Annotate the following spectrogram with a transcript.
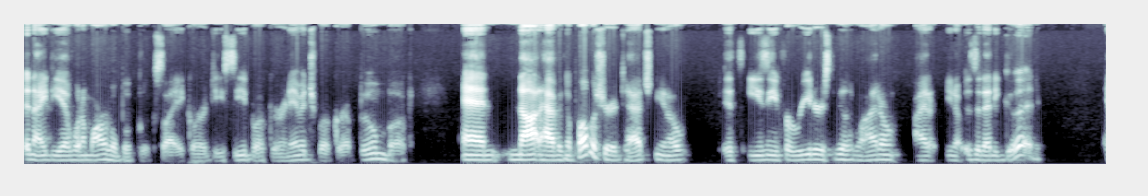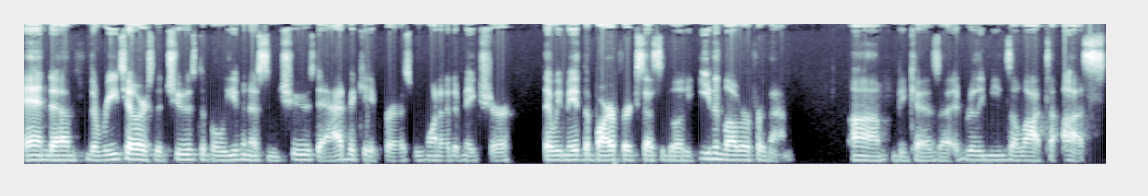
an idea of what a Marvel book looks like, or a DC book, or an Image book, or a Boom book, and not having a publisher attached. You know, it's easy for readers to be like, well, I don't, I don't, you know, is it any good? And um, the retailers that choose to believe in us and choose to advocate for us, we wanted to make sure that we made the bar for accessibility even lower for them um, because uh, it really means a lot to us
